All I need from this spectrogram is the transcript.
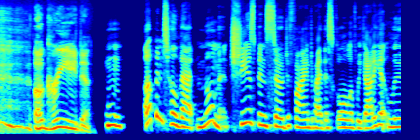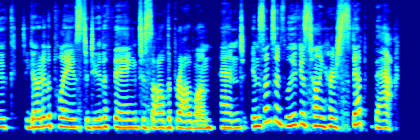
agreed. Mm-hmm. Up until that moment, she has been so defined by this goal of we got to get Luke to go to the place, to do the thing, to solve the problem. And in some sense, Luke is telling her, step back.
